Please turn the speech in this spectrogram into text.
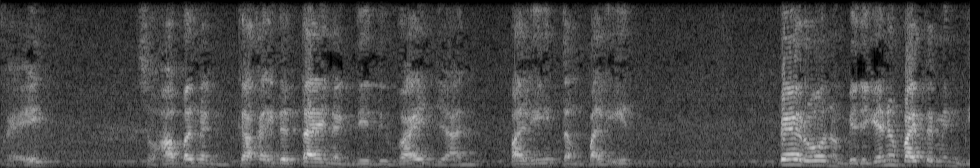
Okay? So habang nagkakaedad tayo, nagdi-divide yan, paliit ang paliit. Pero nung binigyan ng vitamin D,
